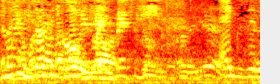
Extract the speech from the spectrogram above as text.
It doesn't go like 15. eggs and.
